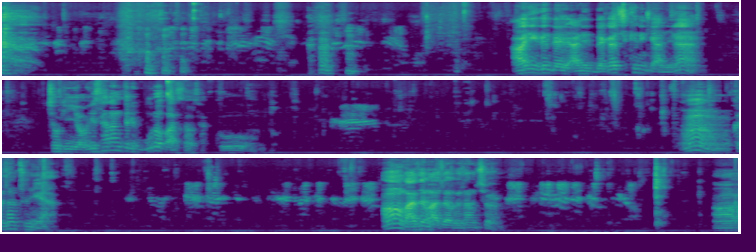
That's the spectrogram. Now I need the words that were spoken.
아니 근데 아니 내가 시키는 게 아니라 저기 여기 사람들이 물어봐서 자꾸 응그 삼촌이야 어 맞아 맞아 그 삼촌 어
